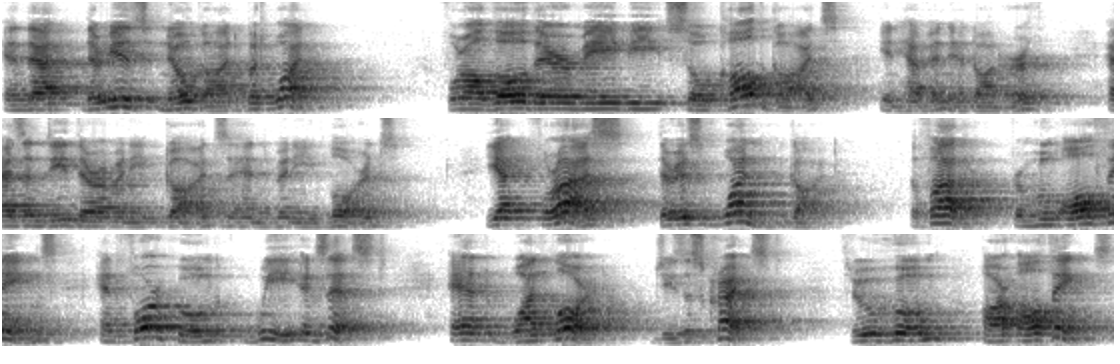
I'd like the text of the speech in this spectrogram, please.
and that there is no God but one. For although there may be so-called gods in heaven and on earth, as indeed there are many gods and many lords, yet for us there is one God, the Father, from whom all things and for whom we exist, and one Lord, Jesus Christ, through whom are all things,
